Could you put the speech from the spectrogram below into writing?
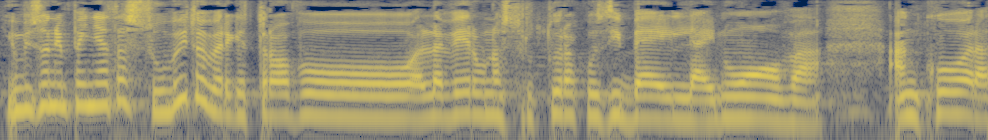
Io mi sono impegnata subito perché trovo l'avere una struttura così bella e nuova, ancora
